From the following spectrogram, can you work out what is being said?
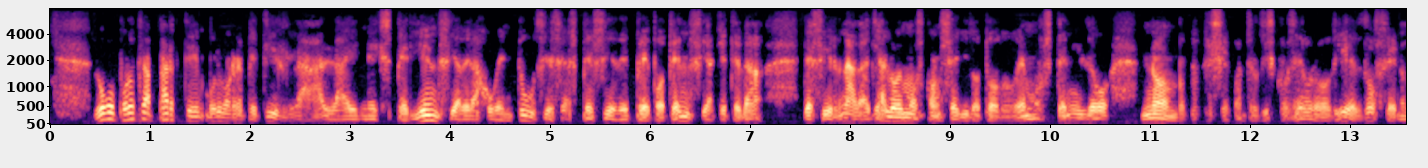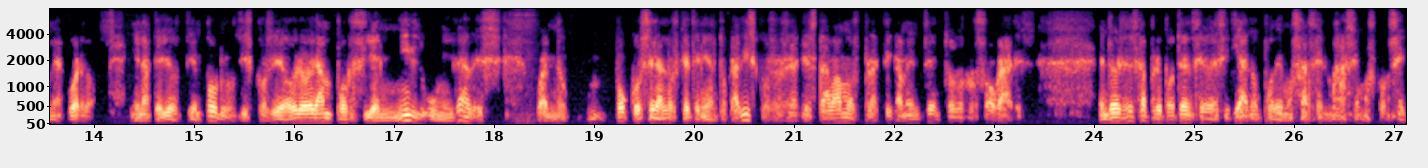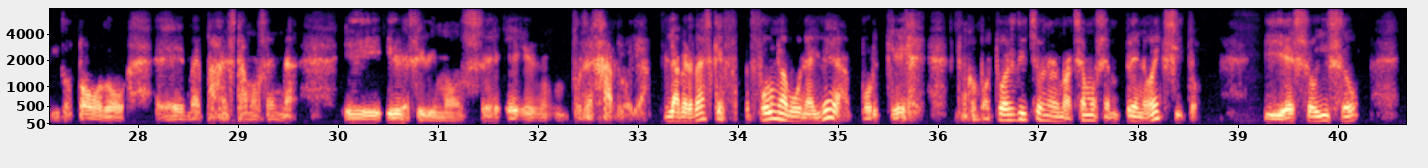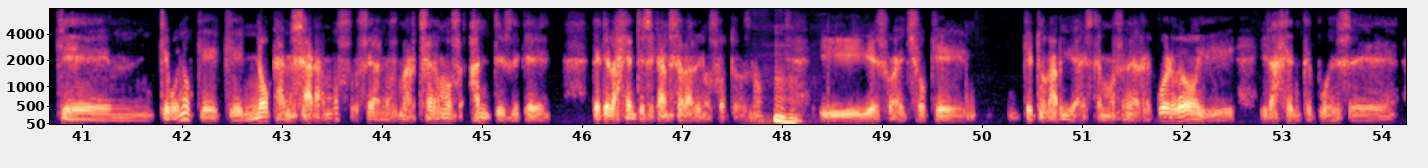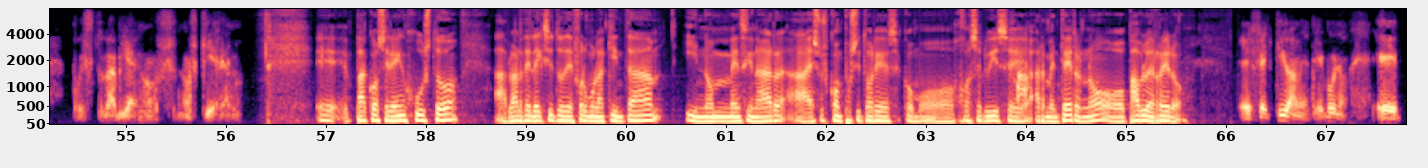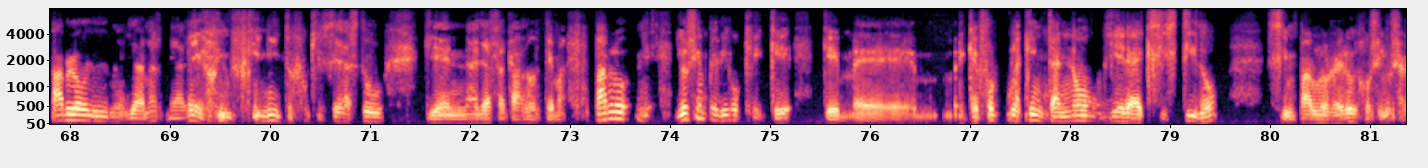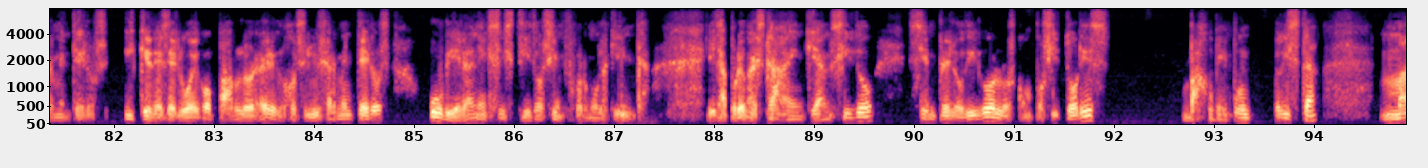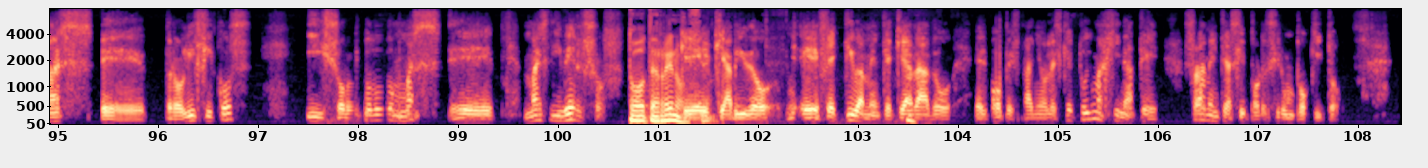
Luego, por otra parte, vuelvo a repetir, la, la experiencia de la juventud y esa especie de prepotencia que te da decir nada, ya lo hemos conseguido todo, hemos tenido, no, no sé cuántos discos de oro, 10, 12, no me acuerdo, y en aquellos tiempos los discos de oro eran por 100.000 unidades, cuando pocos eran los que tenían tocadiscos, o sea que estábamos prácticamente en todos los hogares. Entonces esa prepotencia de decir, ya no podemos hacer más, hemos conseguido todo, eh, estamos en... Y, decidimos eh, eh, pues dejarlo ya. La verdad es que fue una buena idea, porque, como tú has dicho, nos marchamos en pleno éxito. Y eso hizo que, bueno, que, no cansáramos, o sea, nos marcháramos antes de que, de que la gente se cansara de nosotros, ¿no? Y eso ha hecho que, que todavía estemos en el recuerdo y, la gente pues eh, pues todavía nos, nos quiera. ¿no? Eh, Paco, sería injusto hablar del éxito de Fórmula Quinta y no mencionar a esos compositores como José Luis eh, ah. Armentero ¿no? o Pablo Herrero. Efectivamente. Bueno, Pablo, y además me alegro infinito que seas tú quien haya sacado el tema. Pablo, yo siempre digo que, que, que, que Fórmula Quinta no hubiera existido sin Pablo Herrero y José Luis Armenteros, y que desde luego Pablo Herrero y José Luis Armenteros hubieran existido sin Fórmula Quinta. Y la prueba está en que han sido, siempre lo digo, los compositores, bajo mi punto de vista, más eh, prolíficos y sobre todo más, eh, más diversos. Todoterrenos. Que, que ha habido, efectivamente, que ha dado el pop español. Es que tú imagínate, solamente así por decir un poquito,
